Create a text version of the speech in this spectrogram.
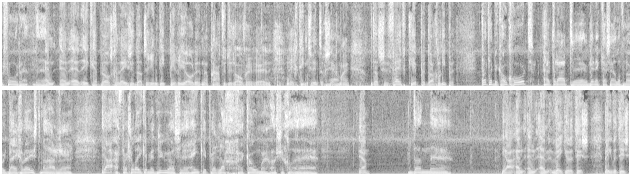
voor. Hè? De, En, en, en ik heb wel eens gelezen dat er in die periode, nou praten we dus over eh, 1920 zeg Ja. maar, dat ze vijf keer per dag liepen. Dat heb ik ook gehoord. Uiteraard eh, ben ik daar zelf nooit bij geweest. Maar eh, ja, vergeleken met nu, als ze één keer per dag eh, komen, als je, eh, Ja. dan... Ja, en, en, en weet je wat het is? Weet je wat het is?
